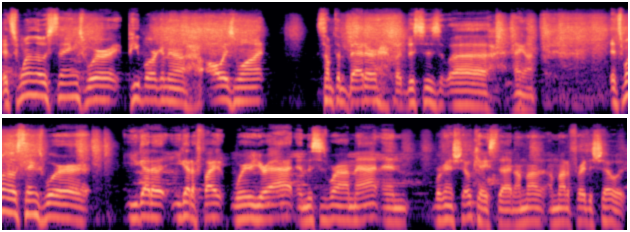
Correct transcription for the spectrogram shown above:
It's one of those things where people are going to always want something better, but this is uh, hang on. It's one of those things where you gotta you gotta fight where you're at, and this is where I'm at, and we're gonna showcase that. I'm not I'm not afraid to show it.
